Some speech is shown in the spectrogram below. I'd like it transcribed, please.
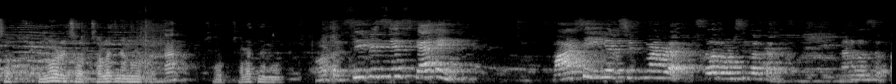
ಸ್ವಲ್ಪ ನೋಡಿರಿ ಸ್ವಲ್ಪ ಚಲೋತ್ನ ನೋಡ್ರಿ. ಸ್ವಲ್ಪ ಚಲೋತ್ನ ನೋಡ್ರಿ. ಸಿ ಬಿ ಸಿ ಸ್ಕ್ಯಾನಿಂಗ್ ಮಾಡಿಸಿ ಈಗ ಶಿಫ್ಟ್ ಮಾಡಬೇಡ ಸರ್ ನೋಡಿಸಿ ಬರ್ತಾರೆ. ನನಗೊಂದು ಸ್ವಲ್ಪ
